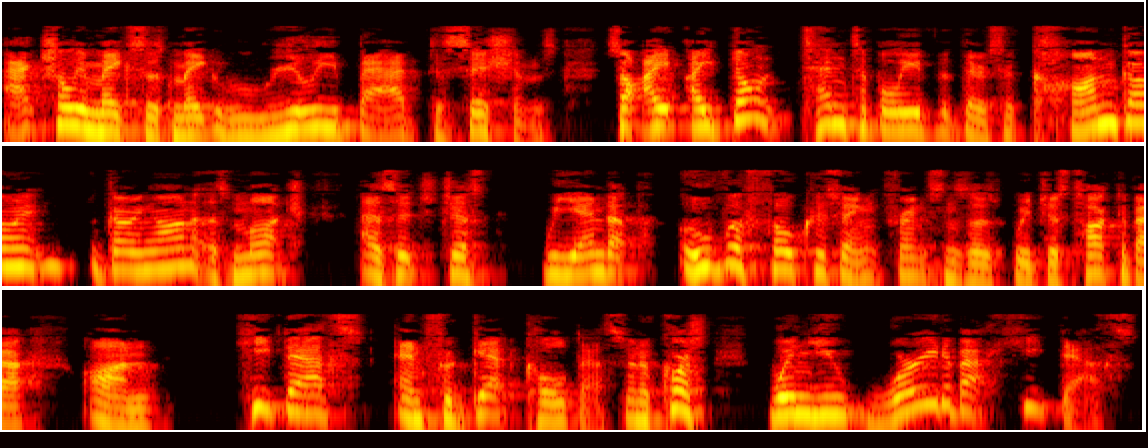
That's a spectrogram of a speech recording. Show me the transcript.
actually makes us make really bad decisions. So I, I don't tend to believe that there's a con going going on as much as it's just we end up over focusing, for instance, as we just talked about, on heat deaths and forget cold deaths. And of course, when you worried about heat deaths,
